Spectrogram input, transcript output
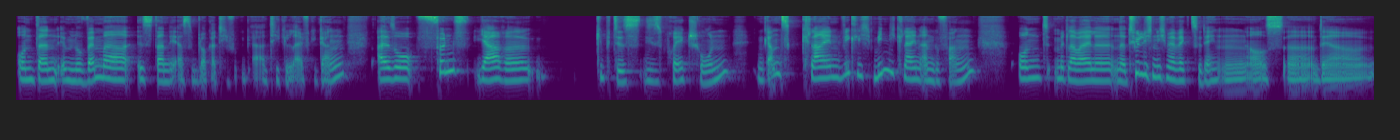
Und dann im November ist dann der erste Blogartikel live gegangen. Also fünf Jahre gibt es dieses Projekt schon. Ganz klein, wirklich mini klein angefangen. Und mittlerweile natürlich nicht mehr wegzudenken aus äh, der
